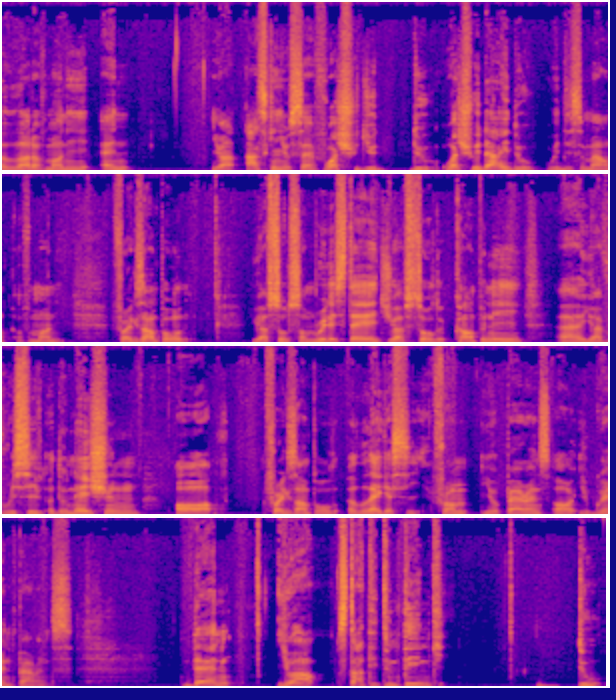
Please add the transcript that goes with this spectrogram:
a lot of money and you are asking yourself, what should you do? What should I do with this amount of money? For example, you have sold some real estate, you have sold a company, uh, you have received a donation, or, for example, a legacy from your parents or your grandparents. Then you are started to think do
